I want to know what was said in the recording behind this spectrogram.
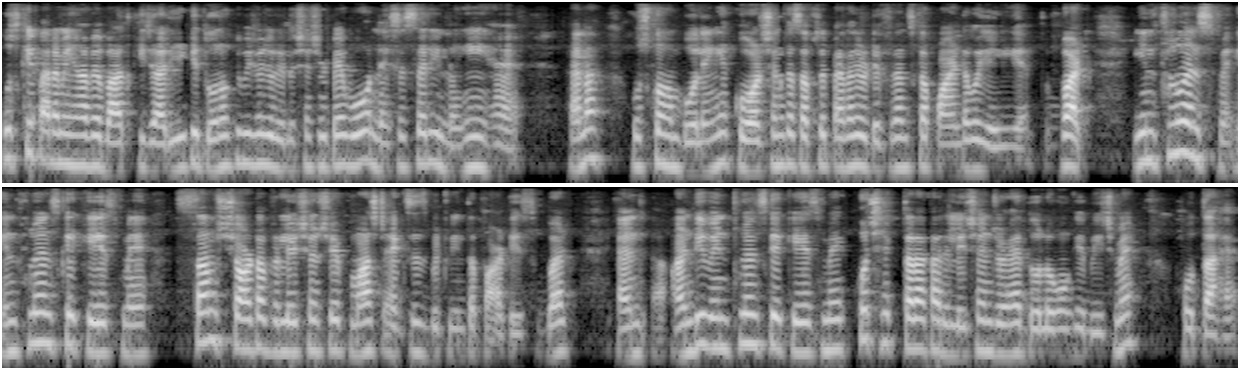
उसके बारे में यहाँ पे बात की जा रही है कि दोनों के बीच में जो रिलेशनशिप है, वो नेसेसरी नहीं है। है ना? उसको हम बोलेंगे कोर्शन का सबसे पहला जो डिफरेंस का पॉइंट है वो यही है। बट इन्फ्लुएंस में इन्फ्लुएंस के केस में some sort of relationship must exist between the parties but and undue influence के केस में कुछ एक तरह का रिलेशन जो है दो लोगों के बीच में होता है।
